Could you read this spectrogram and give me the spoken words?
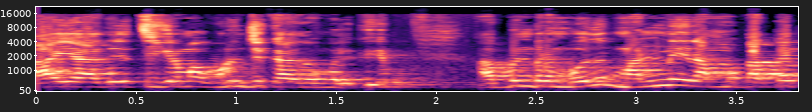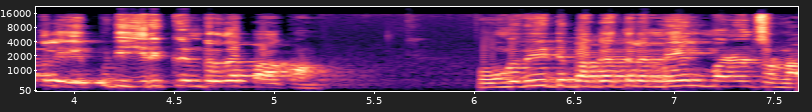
காயாது சீக்கிரமா உறிஞ்சிக்காது உங்களுக்கு. அப்படின்ற போது மண் நம்ம பக்கத்தில் எப்படி இருக்குன்றத பார்க்கணும். உங்க வீட்டு பக்கத்துல மேல் மண்ணுன்னு சொன்னா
